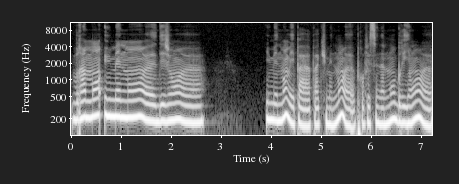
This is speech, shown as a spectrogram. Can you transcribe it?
vraiment humainement des gens humainement, mais pas, pas qu'humainement, euh, professionnellement brillant, euh,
